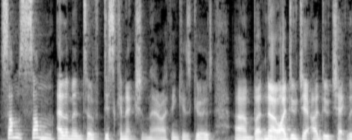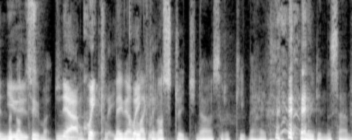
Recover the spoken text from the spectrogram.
some some element of disconnection there, I think, is good. Um, but no, I do I do check the news too much. Yeah, Yeah. quickly. Maybe I'm like an ostrich. No, I sort of keep my head buried in the sand.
